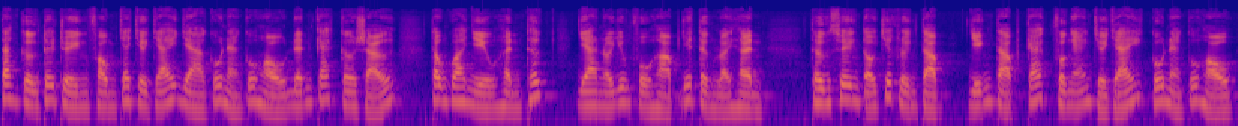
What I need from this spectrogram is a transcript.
tăng cường tuyên truyền phòng cháy chữa cháy và cứu nạn cứu hộ đến các cơ sở thông qua nhiều hình thức và nội dung phù hợp với từng loại hình, thường xuyên tổ chức luyện tập, diễn tập các phương án chữa cháy, cứu nạn cứu hộ,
